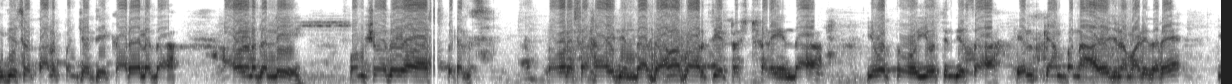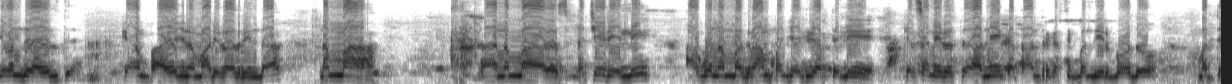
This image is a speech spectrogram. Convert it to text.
ಈ ತಾಲೂಕ್ ಪಂಚಾಯತಿ ಕಾರ್ಯಾಲಯದ ಆವರಣದಲ್ಲಿ ವಂಶೋದಯ ಹಾಸ್ಪಿಟಲ್ಸ್ ಅವರ ಸಹಾಯದಿಂದ ಗ್ರಾಮ ಭಾರತಿ ಟ್ರಸ್ಟ್ ಕಡೆಯಿಂದ ಇವತ್ತು, ಇವತ್ತಿನ ದಿವಸ ಹೆಲ್ತ್ ಕ್ಯಾಂಪ್ ಅನ್ನ ಆಯೋಜನೆ ಮಾಡಿದ್ದಾರೆ. ಈ ಒಂದು ಹೆಲ್ತ್ ಕ್ಯಾಂಪ್ ಆಯೋಜನೆ ಮಾಡಿರೋದ್ರಿಂದ ನಮ್ಮ ನಮ್ಮ ಕಚೇರಿಯಲ್ಲಿ ಹಾಗೂ ನಮ್ಮ ಗ್ರಾಮ ಪಂಚಾಯತ್ ವ್ಯಾಪ್ತಿಯಲ್ಲಿ ಕೆಲಸ ನಿರ್ವಹಿಸ್ತಾ ಅನೇಕ ತಾಂತ್ರಿಕ ಸಿಬ್ಬಂದಿ ಇರ್ಬೋದು, ಮತ್ತೆ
